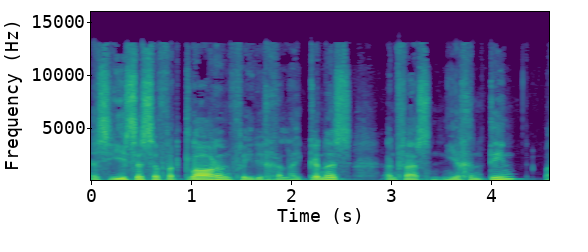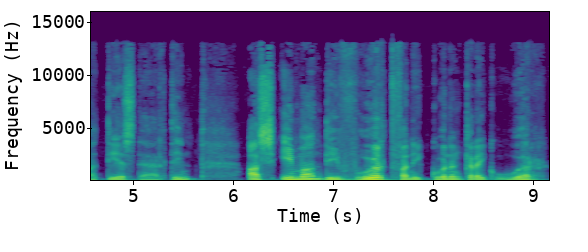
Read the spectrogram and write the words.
is Jesus se verklaring vir hierdie gelykenis in vers 19 Matteus 13 as iemand die woord van die koninkryk hoor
